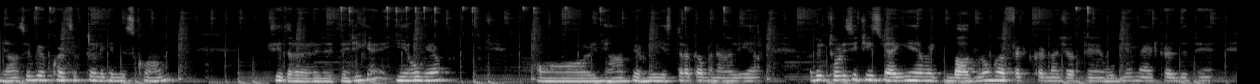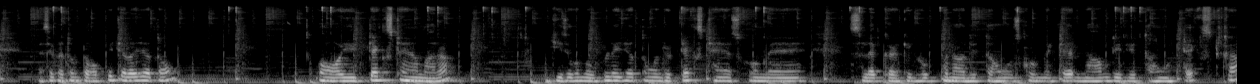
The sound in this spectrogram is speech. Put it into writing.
यहाँ से भी आप कर सकते हैं, लेकिन इसको हम इसी तरह रहने देते हैं, ठीक है? ये हो गया। और यहाँ पे हमने इस तरह का बना लिया। अब एक थोड़ी सी चीज़ रह गई है, हम एक बादलों का इफ़ेक्ट करना चाहते हैं, वो भी हम ऐड कर देते हैं। ऐसे करता हूँ टॉप पे चला जाता हूँ, और ये टेक्स्ट है हमारा, चीज़ों को मैं ऊपर ले जाता हूँ, जो टेक्स्ट है, इसको मैं सेलेक्ट करके ग्रुप बना देता हूँ, उसको मैं नाम दे देता हूँ टेक्स्ट का।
